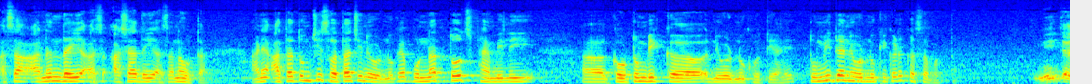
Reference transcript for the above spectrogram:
असा आनंदही असा आशादायी असा नव्हता. आणि आता तुमची स्वतःची निवडणूक आहे. पुन्हा तोच फॅमिली कौटुंबिक निवडणूक होती आहे. तुम्ही त्या निवडणुकीकडे कसं बघता? मी त्या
